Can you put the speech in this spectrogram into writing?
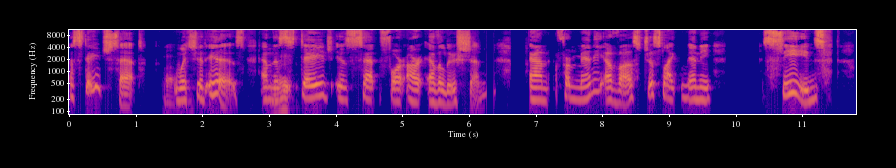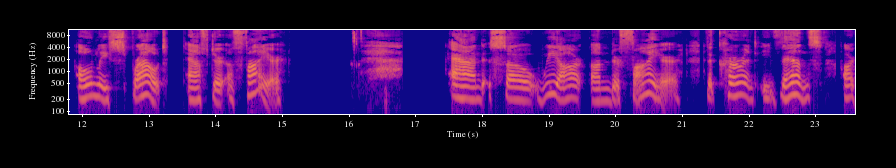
a stage set, wow. which it is. And the stage is set for our evolution. And for many of us, just like many seeds only sprout after a fire. And so we are under fire. The current events are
